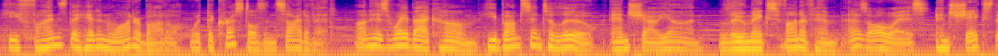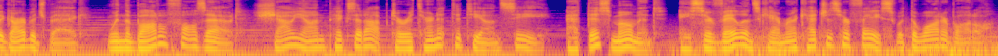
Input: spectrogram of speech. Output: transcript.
he finds the hidden water bottle with the crystals inside of it. On his way back home, he bumps into Liu and Xiaoyan. Liu makes fun of him, as always, and shakes the garbage bag. When the bottle falls out, Xiaoyan picks it up to return it to Tianci. At this moment, a surveillance camera catches her face with the water bottle.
